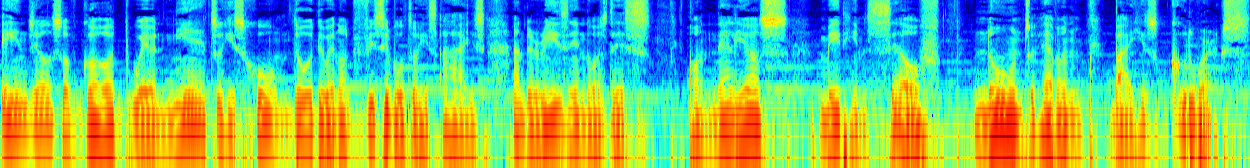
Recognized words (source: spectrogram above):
Angels of God were near to his home, though they were not visible to his eyes, and the reason was this Cornelius made himself known to heaven by his good works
